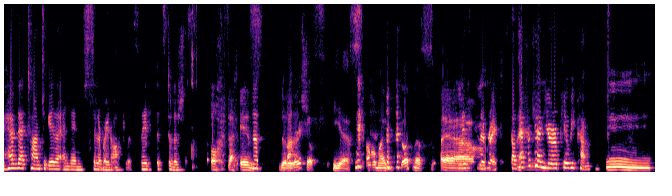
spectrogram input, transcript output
have that time together and then celebrate afterwards. They, it's delicious. Oh, that is Delicious. Yes. Oh my goodness. Let's um, celebrate. South Africa and Europe, here we come. Mm,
